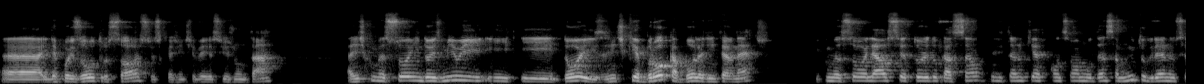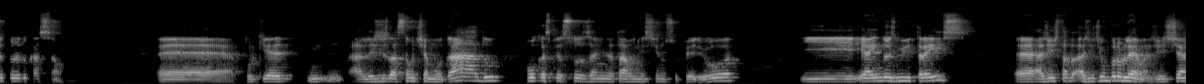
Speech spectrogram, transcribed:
uh, e depois outros sócios que a gente veio se juntar. A gente começou em 2002, a gente quebrou com a bolha de internet e começou a olhar o setor educação, acreditando que ia acontecer uma mudança muito grande no setor educação, é, porque a legislação tinha mudado, poucas pessoas ainda estavam no ensino superior e, e aí em 2003 é, a, gente tava, a gente tinha um problema. A gente tinha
